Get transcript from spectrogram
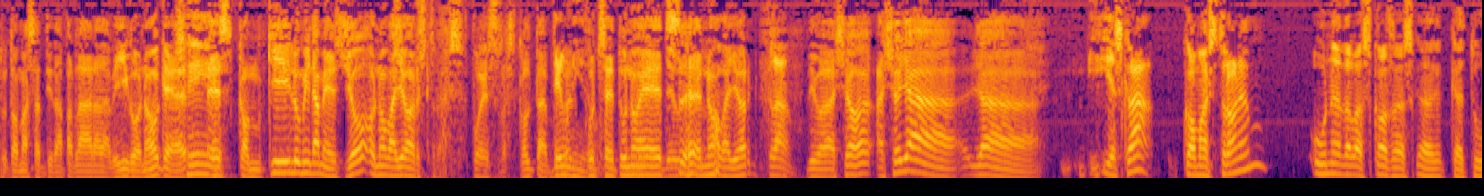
tothom ha sentit a parlar ara de Vigo, no? Que Sí. és com, qui il·lumina més, jo o Nova York? Ostres. Pues, escolta, potser tu no ets eh, Nova York. Clar. Diu, això, això ja... ja... I, és clar, com a astrònom, una de les coses que, que tu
